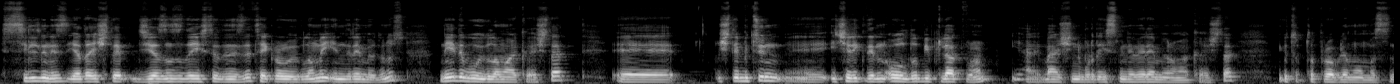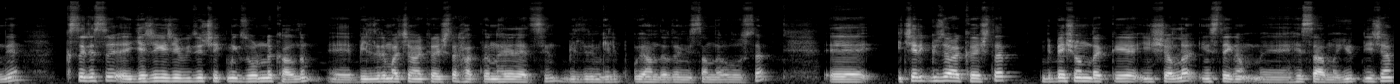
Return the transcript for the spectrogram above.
Sildiniz ya da işte cihazınızı değiştirdiğinizde tekrar uygulamayı indiremiyordunuz. Neydi bu uygulama arkadaşlar? Ee, işte bütün e, içeriklerin olduğu bir platform. Yani ben şimdi burada ismini veremiyorum arkadaşlar. YouTube'da problem olmasın diye. Kısacası e, gece gece video çekmek zorunda kaldım. E, bildirim açan arkadaşlar haklarını helal etsin. Bildirim gelip uyandırdığım insanlar olursa. E, içerik güzel arkadaşlar. Bir 5-10 dakikaya inşallah Instagram e, hesabıma yükleyeceğim.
